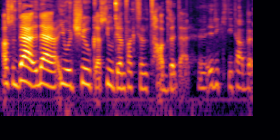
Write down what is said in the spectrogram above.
alltså där, där George Lucas gjorde en, faktiskt en tabbe där. En riktig tabbe.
